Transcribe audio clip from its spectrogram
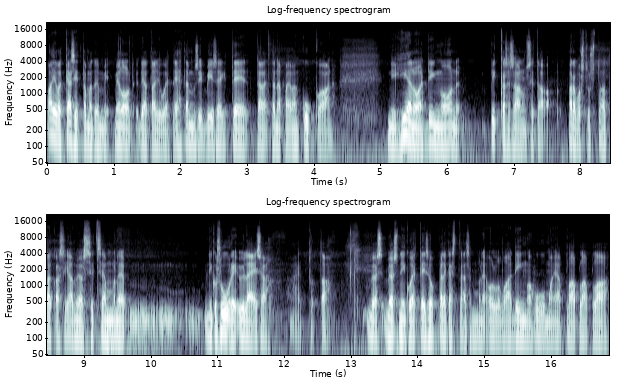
aivan käsittämätön melodiataju, että eihän tämmöisiä biisejä tee tänä päivän kukaan. Niin hienoa, että Dingo on pikkasen saanut sitä arvostusta takaisin ja myös sitten semmoinen mm, niin suuri yleisö, että tota, myös, myös niin kuin, että ei se ole pelkästään semmoinen ollut vaan dingo huuma ja bla bla bla.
